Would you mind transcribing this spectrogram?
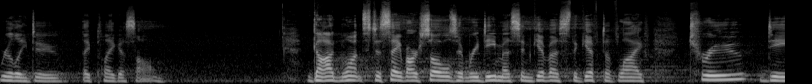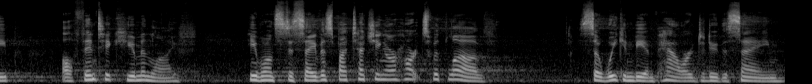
really do, they plague us all. God wants to save our souls and redeem us and give us the gift of life, true, deep, authentic human life. He wants to save us by touching our hearts with love so we can be empowered to do the same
